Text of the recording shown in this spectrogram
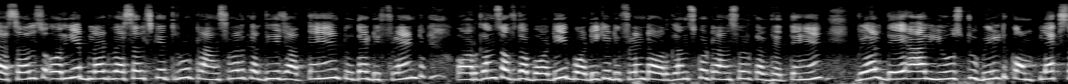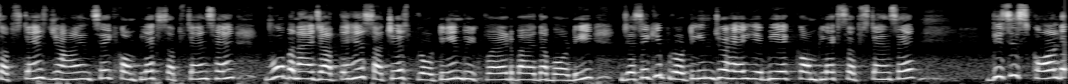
vessels और ये ब्लड वेसल्स के थ्रू ट्रांसफ़र कर दिए जाते हैं to the different organs of the body body के डिफरेंट ऑर्गन्स को ट्रांसफ़र कर देते हैं where they are used to build complex substance जहाँ इनसे कॉम्प्लेक्स सब्सटेंस हैं, वो बनाए जाते हैं such as protein required by the body जैसे कि प्रोटीन जो है, ये भी एक कॉम्प्लेक्स सब्सटेंस है। दिस इज़ कॉल्ड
